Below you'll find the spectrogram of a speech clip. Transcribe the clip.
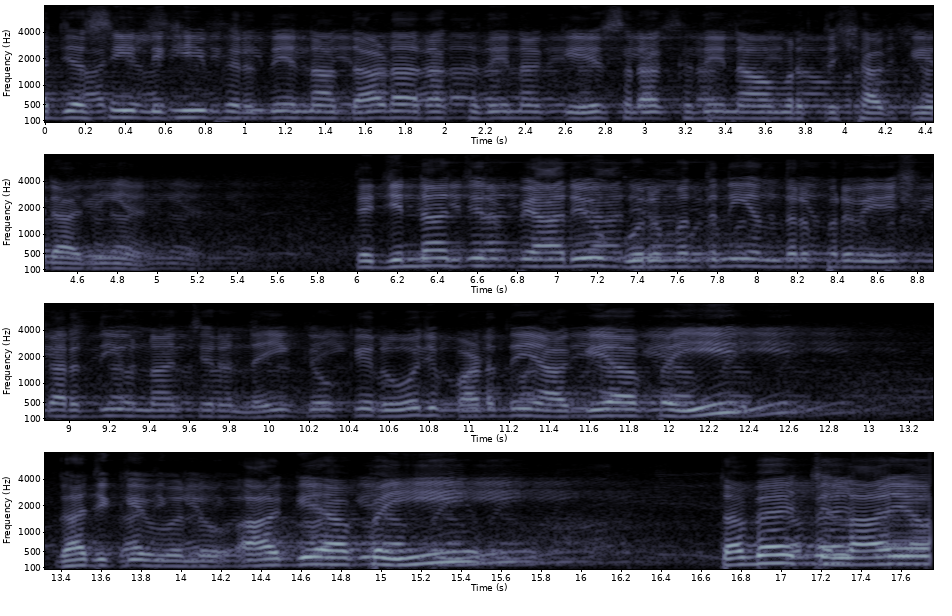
ਅੱਜ ਅਸੀਂ ਲਿਖੀ ਫਿਰਦੇ ਨਾ ਦਾੜਾ ਰੱਖਦੇ ਨਾ ਕੇਸ ਰੱਖਦੇ ਨਾ ਅੰਮ੍ਰਿਤ ਛਕ ਕੇ ਰਾਜੀ ਐ ਤੇ ਜਿੰਨਾ ਚਿਰ ਪਿਆਰਿਓ ਗੁਰਮਤ ਨਹੀਂ ਅੰਦਰ ਪ੍ਰਵੇਸ਼ ਕਰਦੀ ਉਹਨਾਂ ਚਿਰ ਨਹੀਂ, ਕਿਉਂਕਿ ਰੋਜ਼ ਪੜਦੇ ਆ ਗਿਆ ਭਈ, ਗੱਜ ਕੇ ਬੋਲੋ ਆ ਗਿਆ ਭਈ, ਤਬੇ ਚਲਾਇਓ,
